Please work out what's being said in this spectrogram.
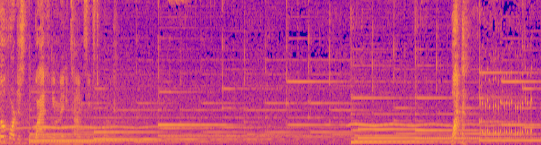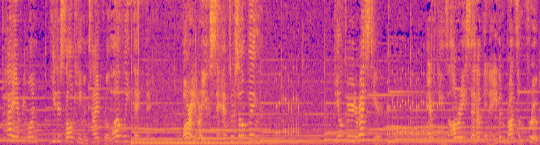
So far, just whacking him many times seems to work. What? Hi everyone, you just all came in time for a lovely picnic. Mari, are you Sans or something? Feel free to rest here. Everything is already set up and I even brought some fruit.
